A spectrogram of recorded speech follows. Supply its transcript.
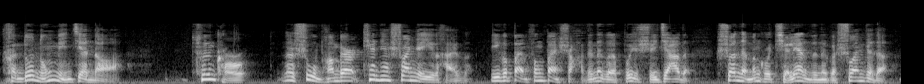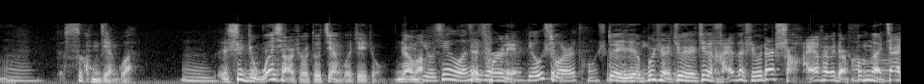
很多农民见到啊，村口。那树旁边天天拴着一个孩子，一个半疯半傻的那个不是谁家的，拴在门口铁链子那个拴着的，嗯，司空见惯，嗯，甚至我小时候都见过这种，你知道吗？有见过在村里。留守儿童是对，不是，就是这个孩子是有点傻呀，还有点疯啊，家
